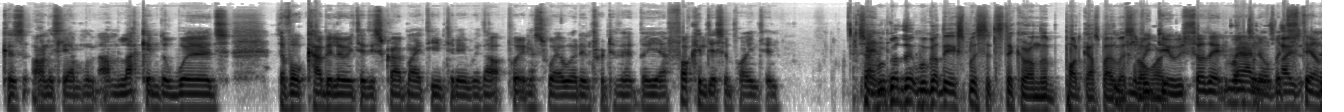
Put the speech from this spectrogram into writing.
Because honestly, I'm I'm lacking the words, the vocabulary to describe my team today without putting a swear word in front of it. But yeah, fucking disappointing. So And- we've got the we've got the explicit sticker on the podcast by the way. So we worry. do. So that well, I know, but still,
